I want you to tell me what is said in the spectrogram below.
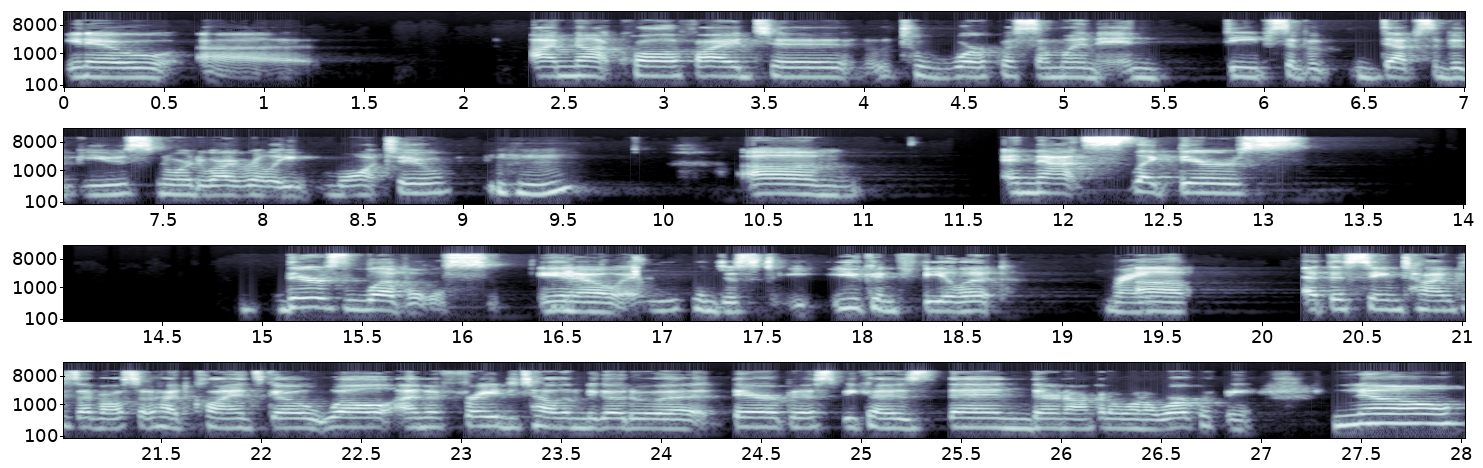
you know uh i'm not qualified to to work with someone in deeps of depths of abuse nor do i really want to mm-hmm. um and that's like there's there's levels you yeah. know and you can just you can feel it right um, at the same time because i've also had clients go well i'm afraid to tell them to go to a therapist because then they're not going to want to work with me no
